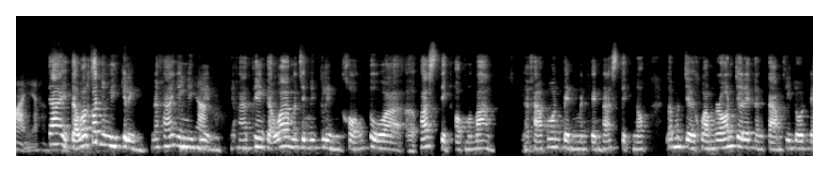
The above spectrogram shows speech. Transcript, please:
หม่ๆอะค่ะใช่แต่ว่าก็ยังมีกลิ่นนะคะ ยังมีค่ะกลิ่นนะคะ เพียงแต่ว่ามันจะมีกลิ่นของตัวเอ่อพลาสติกออกมาบ้าง นะคะเพราะมันเป็นมันเป็นพลาสติกเนาะแล้วมันเจอความร้อนเจออะไรต่างๆ ที่โดนแด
